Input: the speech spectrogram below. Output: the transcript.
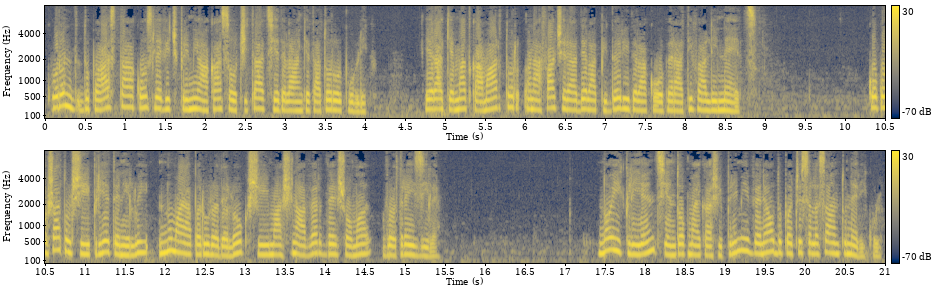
Curând după asta, Coslevici primi acasă o citație de la anchetatorul public. Era chemat ca martor în afacerea de lapidării de la cooperativa Lineeț. Cocoșatul și prietenii lui nu mai apărură deloc și mașina verde șomă vreo trei zile. Noii clienți, întocmai ca și primii, veneau după ce se lăsa întunericul.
